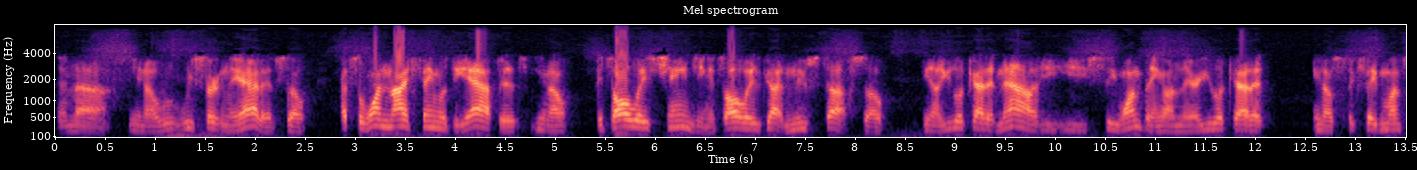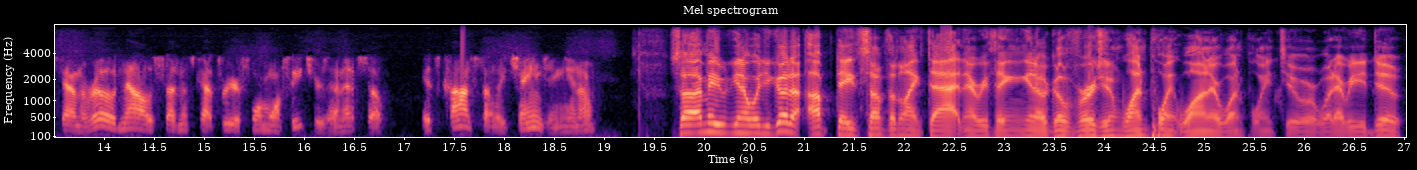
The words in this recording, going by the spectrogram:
then uh, you know, we, we certainly add it. So that's the one nice thing with the app is, you know, it's always changing. It's always got new stuff. So you know, you look at it now, you, you see one thing on there. You look at it, you know, six, eight months down the road. Now all of a sudden, it's got three or four more features in it. So it's constantly changing. You know. So I mean, you know, when you go to update something like that and everything, you know, go version 1.1 or 1.2 or whatever you do.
